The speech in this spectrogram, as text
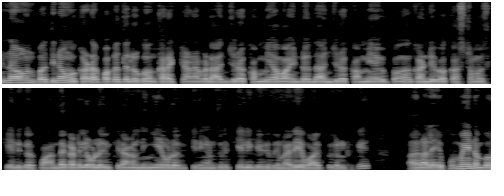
என்ன ஆகும்னு பார்த்தீங்கன்னா உங்கள் கடை பக்கத்தில் இருக்கும் கரெக்டான விலை அஞ்சு ரூபா கம்மியாக வாங்கிட்டு வந்து அஞ்சு ரூபா கம்மியாக விற்பாங்க. கண்டிப்பாக கஸ்டமர்ஸ் கேள்வி கேட்பாங்க. அந்த கடையில் எவ்வளோ விற்கிறாங்க நீங்கள் எவ்வளோ விற்கிறீங்கன்னு சொல்லி கேள்வி கேட்கறதுக்கு நிறைய வாய்ப்புகள் இருக்குது அதனால் எப்போவுமே நம்ம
